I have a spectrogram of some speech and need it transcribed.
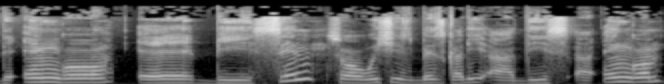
the angle ABC, so which is basically uh, this uh, angle,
